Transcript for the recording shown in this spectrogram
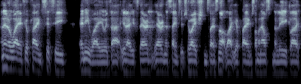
And in a way, if you're playing City anyway with that, you know, if they're they're in the same situation, so it's not like you're playing someone else in the league like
